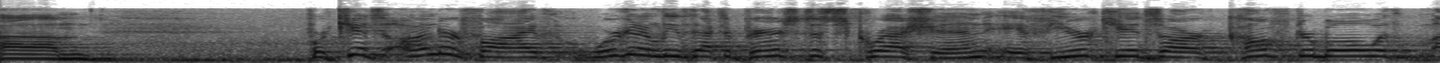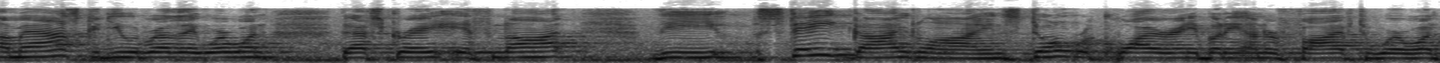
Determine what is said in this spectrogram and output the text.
Um, for kids under five, we're going to leave that to parents' discretion. If your kids are comfortable with a mask and you would rather they wear one, that's great. If not, the state guidelines don't require anybody under five to wear one.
